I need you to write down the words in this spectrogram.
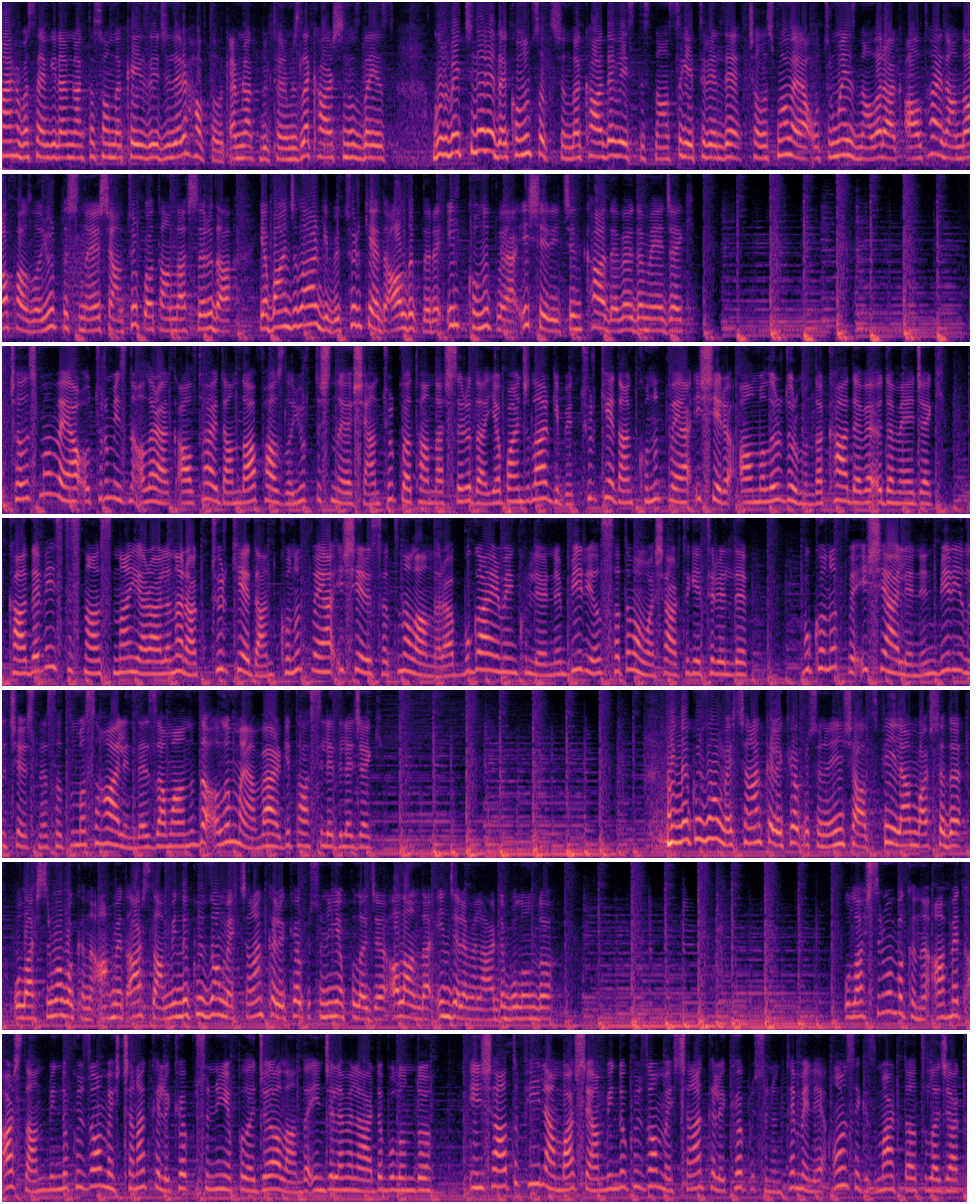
Merhaba sevgili Emlak'ta son dakika izleyicileri. Haftalık emlak bültenimizle karşınızdayız. Gurbetçilere de konut satışında KDV istisnası getirildi. Çalışma veya oturma izni alarak 6 aydan daha fazla yurt dışında yaşayan Türk vatandaşları da yabancılar gibi Türkiye'de aldıkları ilk konut veya iş yeri için KDV ödemeyecek. Çalışma veya oturum izni alarak 6 aydan daha fazla yurt dışında yaşayan Türk vatandaşları da yabancılar gibi Türkiye'den konut veya iş yeri almaları durumunda KDV ödemeyecek. KDV istisnasından yararlanarak Türkiye'den konut veya iş yeri satın alanlara bu gayrimenkullerini bir yıl satamama şartı getirildi. Bu konut ve iş yerlerinin bir yıl içerisinde satılması halinde zamanında alınmayan vergi tahsil edilecek. 1915 Çanakkale Köprüsü'nün inşaatı fiilen başladı. Ulaştırma Bakanı Ahmet Arslan 1915 Çanakkale Köprüsü'nün yapılacağı alanda incelemelerde bulundu. Ulaştırma Bakanı Ahmet Arslan 1915 Çanakkale Köprüsü'nün yapılacağı alanda incelemelerde bulundu. İnşaatı fiilen başlayan 1915 Çanakkale Köprüsü'nün temeli 18 Mart'ta atılacak.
